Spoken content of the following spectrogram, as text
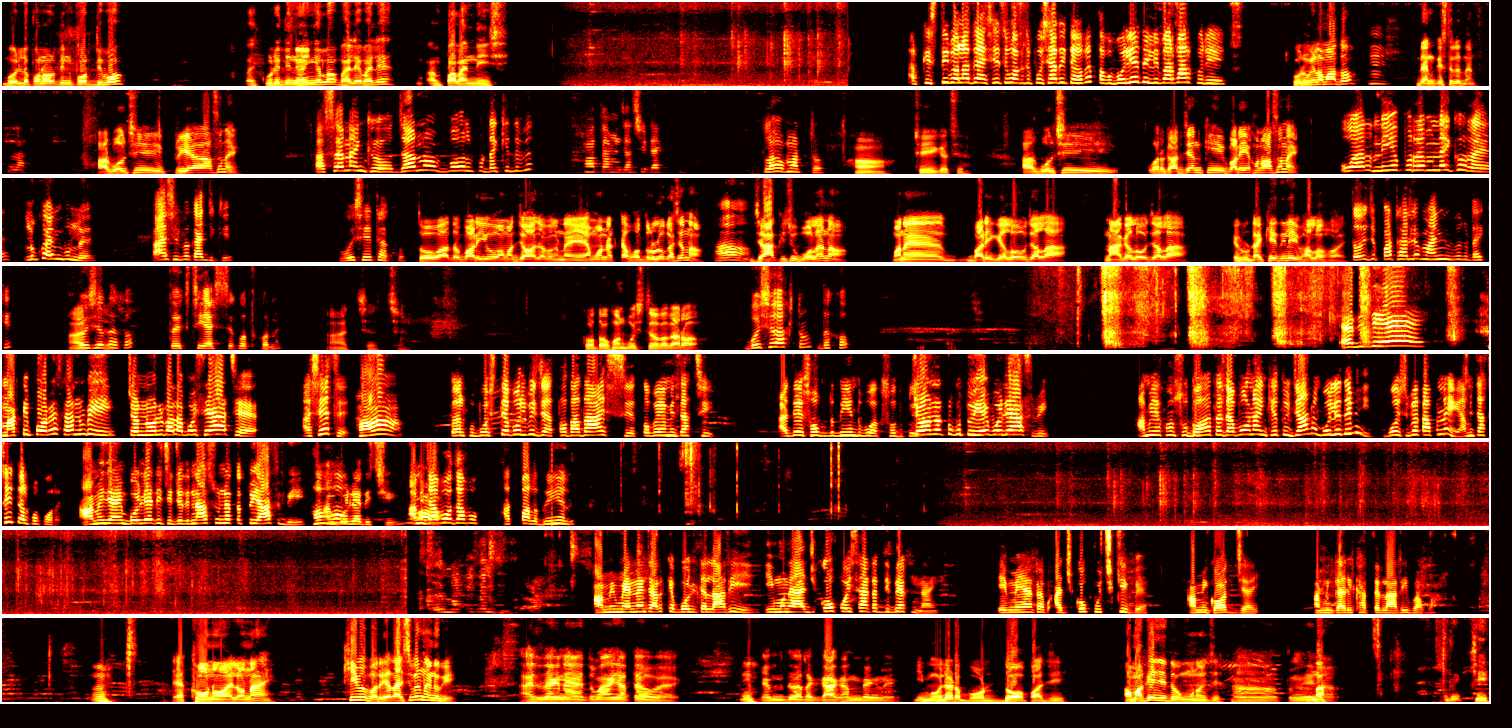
বলল পনেরো দিন পর দিব। তাই কুড়ি দিন হয়ে গেল ভাইলে ভাইলে আমি পালাই নিয়েছি আর কিস্তিওয়ালা যে এসেছে ওকে পয়সা দিতে হবে তোকে বলিয়ে দিলি বারবার করে। উর্মিলা মা তো দেন কিস্তিটা দেন। আর বলছি প্রিয়া আছে নাই? আসে নাই কেউ যাও না বল্প ডেকে দেবে। হ্যাঁ তো আমি যাচ্ছি ডাকতে। লাও মাত্র। হ্যাঁ ঠিক আছে। আর বলছি ওর গার্জিয়ান কি বাড়ি এখনও আসে নাই? ও আর নিয়ে পরে নাই করে লুকাইম বলে। আসবে কাজকে। বসেই থাকো। তো বা তো বাড়িও আমার যাওয়া যাবে না। এমন একটা ভদ্রলোক আছে না হ্যাঁ। যা কিছু বলে না। মানে বাড়ি গেলেও জ্বালা না গেলেও জ্বালা একটু ডাকিয়ে দিলেই ভালো হয়। তো যে পাঠালে মানবে ডাকে। বসে আচ্ছা থাকো দেখছি আসছে কতক্ষণে। আচ্ছা আচ্ছা। কতক্ষণ বসতে হবে কারও? বসে একটু দেখো। দিদি মাটি পরে সানবি চন্নল বালা বসে আছে। আসেছে হ্যাঁ। অল্প বসতে বলবি যে তো দাদা আসছে তবে আমি যাচ্ছি। আজ সবটা দিয়ে দেবো শোধ চনটুকু তুই বলে আসবি। আমি এখন শুধু হাতে যাব না তুই জানো বলে দিবি? বসবে কাপ নেই আমি যাচ্ছি তো অল্প পরে। আমি যাই বলে দিচ্ছি যদি না শুনে তো তুই আসবি হ্যাঁ, আমি হ্যাঁ। বলে দিচ্ছি। আমি যাব যাব। হাত পালা ধুয়ে আমি ম্যানেজারকে বলতে লারি ই মনে আজকেও পয়সাটা দিবে নাই। এই মেয়েটা আজকেও পুচকিবে। আমি ঘর যাই। আমি গাড়ি খাতে লারি বাবা। উম, এখনও আইলো নাই? কি ব্যাপার এর আসবে না নাকি? আসবে না তোমাকে যেতে হবে। এমনি তো একটা গা ঘামবে না এই মহিলাটা বড্ড পাজি আমাকেই যেতে মনে হয়েছে। হ্যাঁ তুমি না। দেখি।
